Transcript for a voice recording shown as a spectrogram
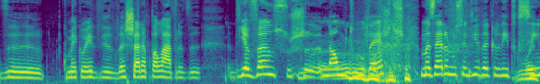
de- como é que eu ia de deixar a palavra de, de avanços eh, não muito modestos, mas era no sentido, acredito que Muito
